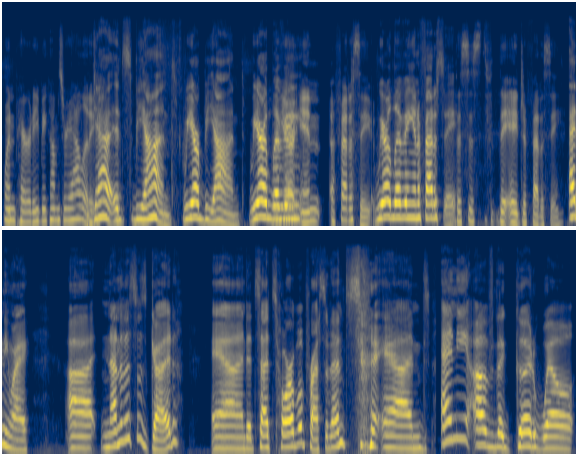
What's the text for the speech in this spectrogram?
when parody becomes reality. Yeah, it's beyond. We are beyond. We are We are living. in a fantasy. we are living in a fantasy. This is the age of fantasy. Anyway, uh, none of this is good, and it sets horrible precedents. and any of the goodwill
